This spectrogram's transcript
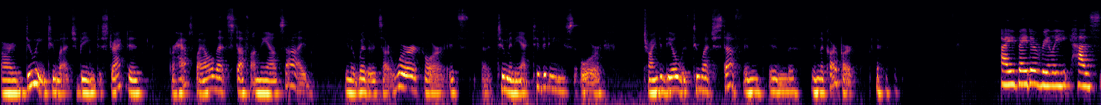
are doing too much, being distracted perhaps by all that stuff on the outside, you know, whether it's our work or it's uh, too many activities or trying to deal with too much stuff in, in, the, in the car park. Ayurveda really has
